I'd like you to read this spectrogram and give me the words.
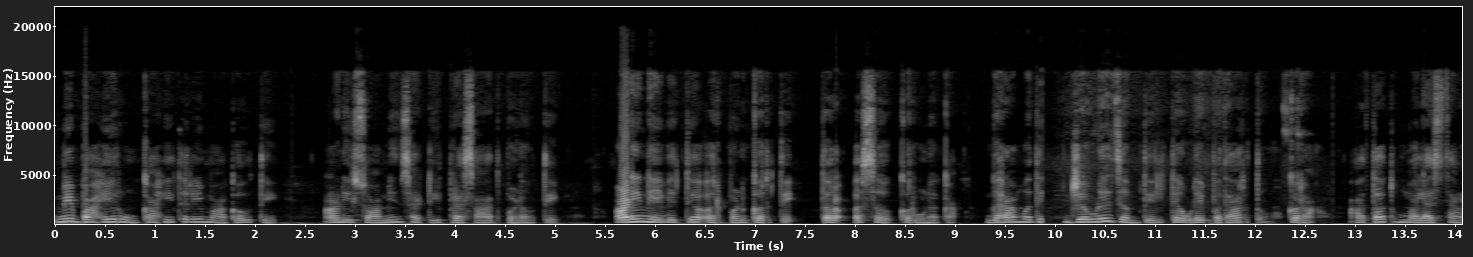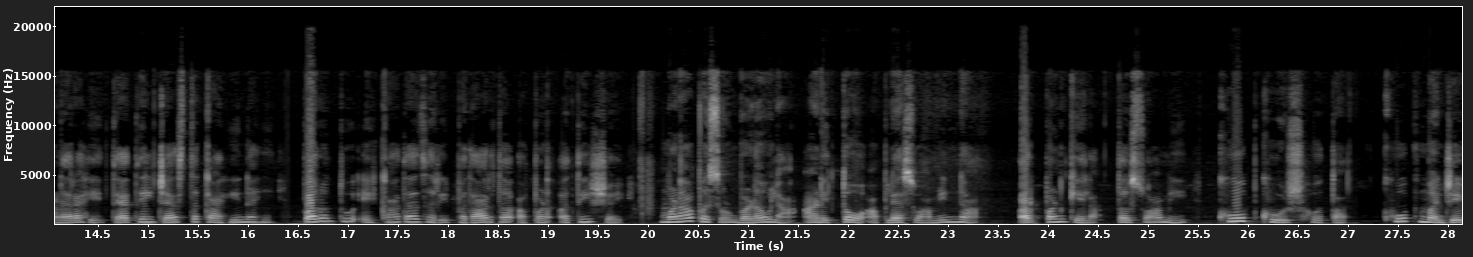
मी बाहेरून काहीतरी मागवते आणि स्वामींसाठी प्रसाद बनवते आणि नैवेद्य अर्पण करते तर असं करू नका. घरामध्ये जेवढे जमतील तेवढे पदार्थ करा. आता तुम्हाला सांगणार आहे त्यातील जास्त काही नाही. परंतु एखादा जरी पदार्थ आपण अतिशय मनापासून बनवला आणि तो आपल्या स्वामींना अर्पण केला तर स्वामी खूप खुश होतात. खूप म्हणजे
